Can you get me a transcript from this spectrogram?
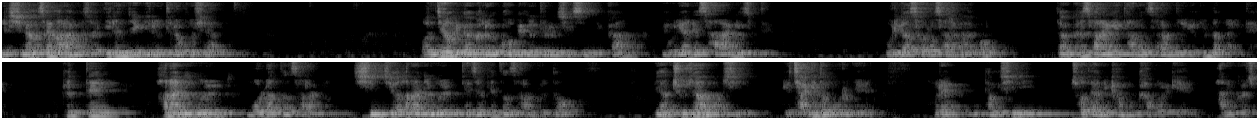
예, 신앙생활 하면서 이런 얘기를 들어보셔야 합니다. 언제 우리가 그런 고백을 들을 수 있습니까? 우리 안에 사랑이 있을 때, 우리가 서로 사랑하고, 또한 그 사랑이 다른 사람들에게 흘러갈 때, 그때 하나님을 몰랐던 사람이, 심지어 하나님을 대적했던 사람들도 그냥 주저함 없이 자기도 모르게 그래 당신이 초대하니까 한번 가볼게 하는 거죠.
